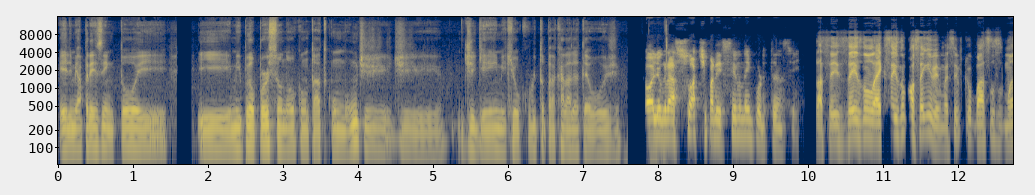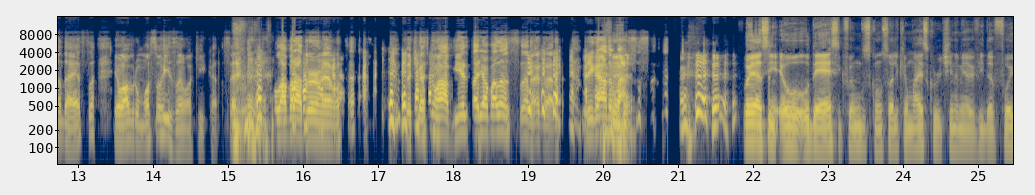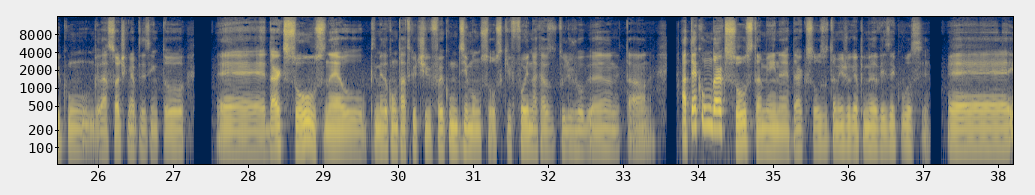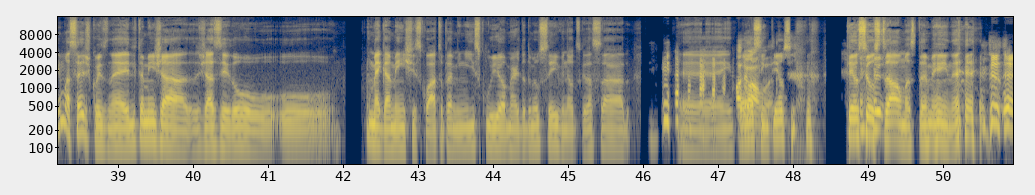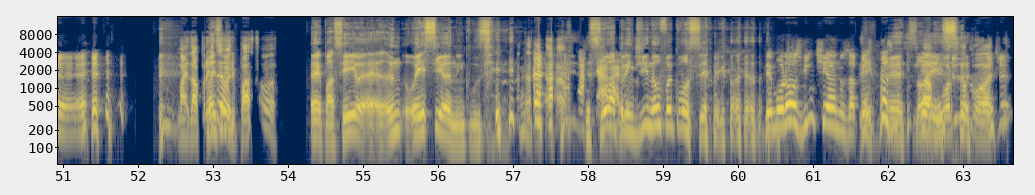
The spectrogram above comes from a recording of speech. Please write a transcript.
Ele me apresentou e, e me proporcionou contato com um monte de, de, de game que eu curto pra caralho até hoje. Olha o graçote parecendo da importância. Tá, vocês, vocês não, é que vocês não conseguem ver, mas sempre que o Bastos manda essa, eu abro um maior sorrisão aqui, cara. Sério, um colaborador mesmo. Se eu tivesse um rabinho, ele estaria balançando agora. Obrigado, Bastos. Foi assim, eu, o DS, que foi um dos consoles que eu mais curti na minha vida, foi com o Graçote que me apresentou. É, Dark Souls, né? O primeiro contato que eu tive foi com Demon Souls, que foi na casa do Túlio jogando e tal, né? Até com Dark Souls também, né? Dark Souls eu também joguei a primeira vez aí com você. É, e uma série de coisas, né? Ele também já, já zerou o, o Mega Man X4 pra mim e excluiu a merda do meu save, né? O desgraçado. É, então, Olha, assim, tem os, tem os seus traumas também, né? Mas aprendeu, Mas ele passou. É, passei é, an- esse ano, inclusive. Se eu aprendi, não foi com você, amigo. Demorou uns 20 anos apenas. É, só isso. força do ódio.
